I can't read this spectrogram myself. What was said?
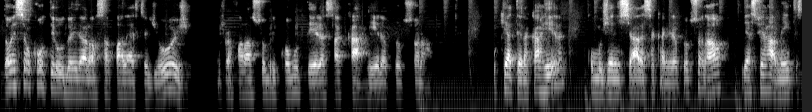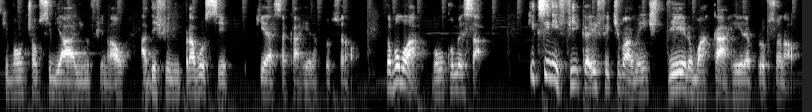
Então esse é o conteúdo aí da nossa palestra de hoje. A gente vai falar sobre como ter essa carreira profissional. O que é ter a carreira, como gerenciar essa carreira profissional e as ferramentas que vão te auxiliar ali no final a definir para você que é essa carreira profissional. Então vamos lá, vamos começar. O que, que significa efetivamente ter uma carreira profissional?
